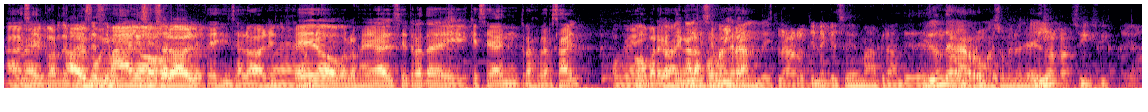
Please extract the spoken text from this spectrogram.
A veces el corte A fue veces muy es malo. es insalvable. Es insalvable. Bueno. Pero por lo general se trata de que sea en transversal. Como para que Claro, tenga tiene la que ser más grande. Claro, tiene que ser más grande. ¿Y dónde agarro más o menos? ¿De Desde ahí? acá, sí, sí. ahí va.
